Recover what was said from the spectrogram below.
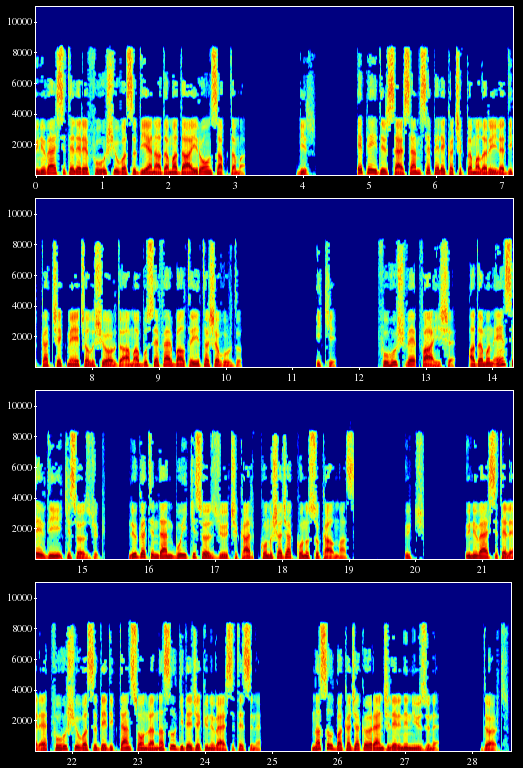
Üniversitelere fuhuş yuvası diyen adama dair 10 saptama. 1. Epeydir sersem sepelek açıklamalarıyla dikkat çekmeye çalışıyordu ama bu sefer baltayı taşa vurdu. 2. Fuhuş ve fahişe. Adamın en sevdiği iki sözcük. Lügatinden bu iki sözcüğü çıkar, konuşacak konusu kalmaz. 3. Üniversitelere, fuhuş yuvası dedikten sonra nasıl gidecek üniversitesine? Nasıl bakacak öğrencilerinin yüzüne? 4.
